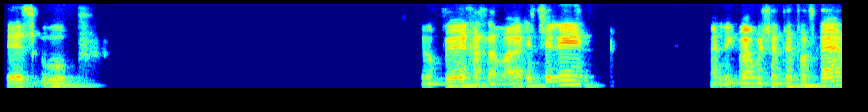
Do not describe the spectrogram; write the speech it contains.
טס גרופ. יופי, נכנס למערכת שלי, אני כבר משתף אתכם,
